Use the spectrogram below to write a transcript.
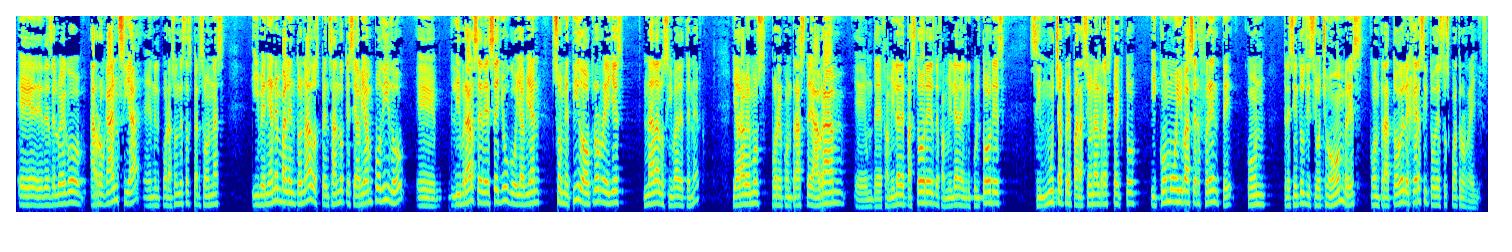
eh, desde luego arrogancia en el corazón de estas personas y venían envalentonados pensando que se habían podido eh, librarse de ese yugo y habían sometido a otros reyes, nada los iba a detener. Y ahora vemos por el contraste a Abraham, eh, de familia de pastores, de familia de agricultores, sin mucha preparación al respecto, y cómo iba a hacer frente con 318 hombres contra todo el ejército de estos cuatro reyes.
